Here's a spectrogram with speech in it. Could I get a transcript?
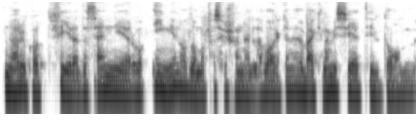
nu har det gått fyra decennier och ingen av de oppositionella, varken, varken om vi ser till de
